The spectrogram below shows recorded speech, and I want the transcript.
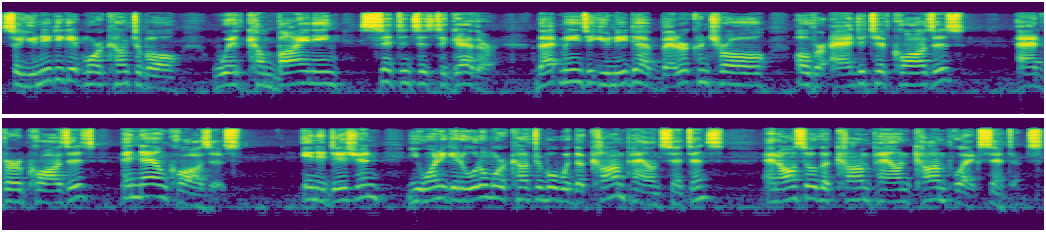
So you need to get more comfortable with combining sentences together. That means that you need to have better control over adjective clauses, adverb clauses, and noun clauses. In addition, you want to get a little more comfortable with the compound sentence and also the compound complex sentence.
